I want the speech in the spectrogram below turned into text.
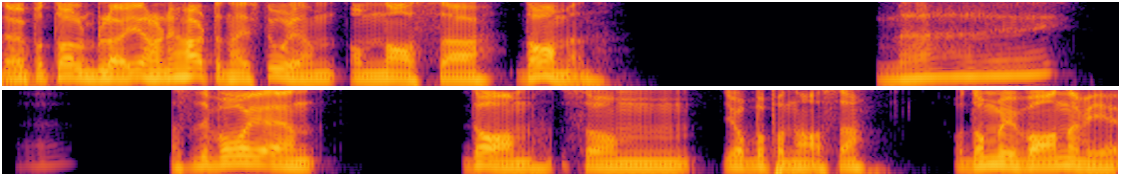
det var på tal om blöjor. Har ni hört den här historien om, om NASA-damen? Nej. Alltså det var ju en dam som jobbar på NASA. Och de är ju vana vid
